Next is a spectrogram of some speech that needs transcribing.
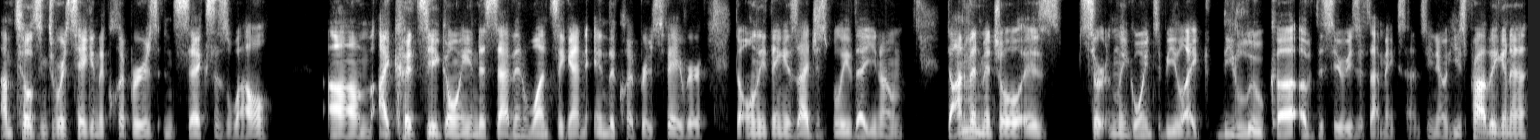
I'm tilting towards taking the Clippers in six as well. Um, I could see it going into seven once again in the Clippers' favor. The only thing is, I just believe that you know Donovan Mitchell is certainly going to be like the Luka of the series, if that makes sense. You know, he's probably going to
